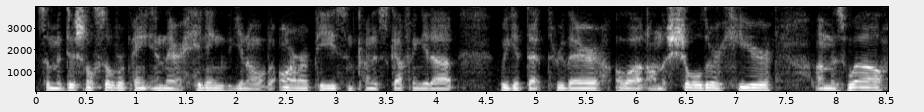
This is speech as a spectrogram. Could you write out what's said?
Some additional silver paint in there hitting, you know, the armor piece and kind of scuffing it up. We get that through there a lot on the shoulder here um, as well.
